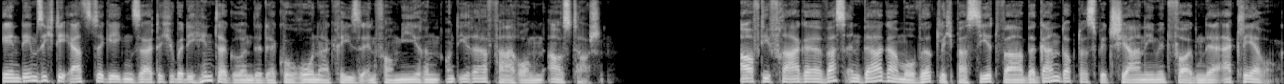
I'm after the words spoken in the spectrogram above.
in dem sich die Ärzte gegenseitig über die Hintergründe der Corona-Krise informieren und ihre Erfahrungen austauschen. Auf die Frage, was in Bergamo wirklich passiert war, begann Dr. Speciani mit folgender Erklärung.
